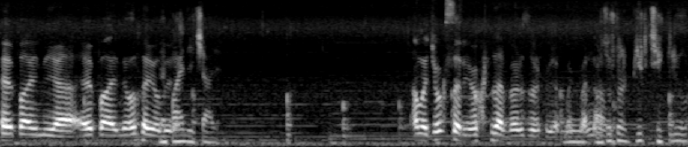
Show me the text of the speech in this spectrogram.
hep aynı ya. Hep aynı olay oluyor. Hep aynı hikaye. Ama çok sarıyor o kadar Berserker yapmak. Ben? Mazurklar bir tekliyor,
